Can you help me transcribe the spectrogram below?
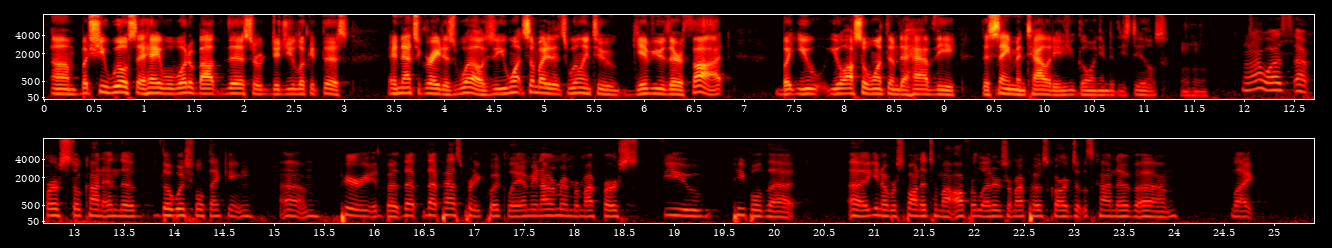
Um, but she will say, hey, well, what about this, or did you look at this? And that's great as well. So you want somebody that's willing to give you their thought, but you you also want them to have the the same mentality as you going into these deals. And I was at first still kind of in the, the wishful thinking um, period, but that that passed pretty quickly. I mean, I remember my first few people that uh, you know responded to my offer letters or my postcards. It was kind of um, like,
